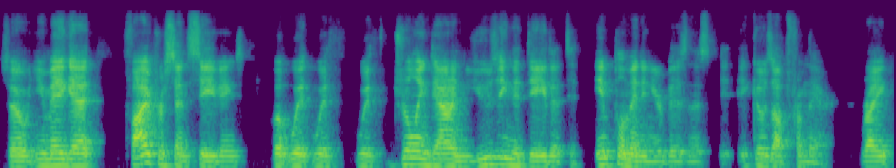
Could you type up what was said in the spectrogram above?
So you may get 5% savings, but with, with, with drilling down and using the data to implement in your business, it, it goes up from there, right?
